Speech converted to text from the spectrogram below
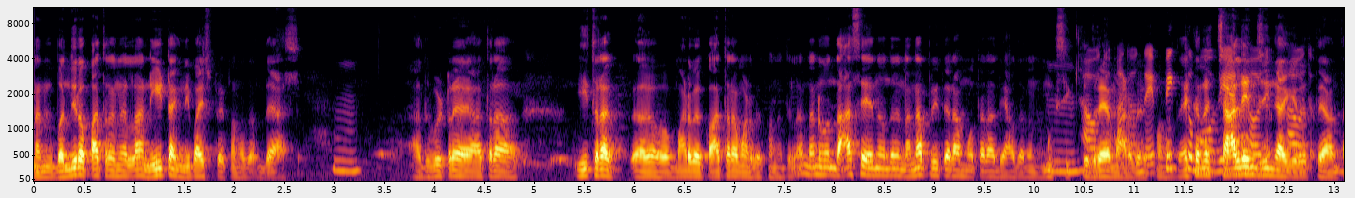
ನನಗೆ ಬಂದಿರೋ ಪಾತ್ರನೆಲ್ಲ ನೀಟಾಗಿ ನಿಭಾಯಿಸ್ಬೇಕು ಅನ್ನೋದೊಂದೇ ಆಸೆ. ಅದು ಬಿಟ್ಟರೆ ಆ ಥರ ಈ ಥರ ಮಾಡಬೇಕು ಆ ಥರ ಮಾಡಬೇಕು ಅನ್ನೋದಿಲ್ಲ. ನನಗೊಂದು ಆಸೆ ಏನು ಅಂದರೆ ನನ್ನ ಪ್ರೀತಿ ರಾಮು ಅದು ಯಾವ್ದಾರು ನಮಗೆ ಸಿಕ್ಕಿದ್ರೆ ಮಾಡಬೇಕು ಯಾಕಂದರೆ ಚಾಲೆಂಜಿಂಗ್ ಆಗಿರುತ್ತೆ ಅಂತ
